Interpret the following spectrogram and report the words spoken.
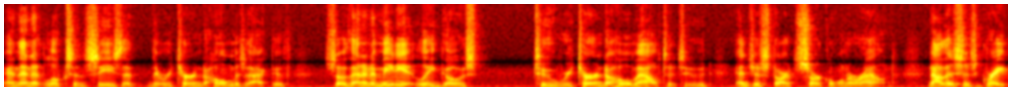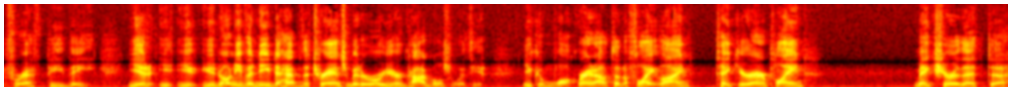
and then it looks and sees that the return to home is active. So then it immediately goes to return to home altitude and just starts circling around. Now this is great for FPV. You, you, you don't even need to have the transmitter or your goggles with you. You can walk right out to the flight line, take your airplane, make sure that uh,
